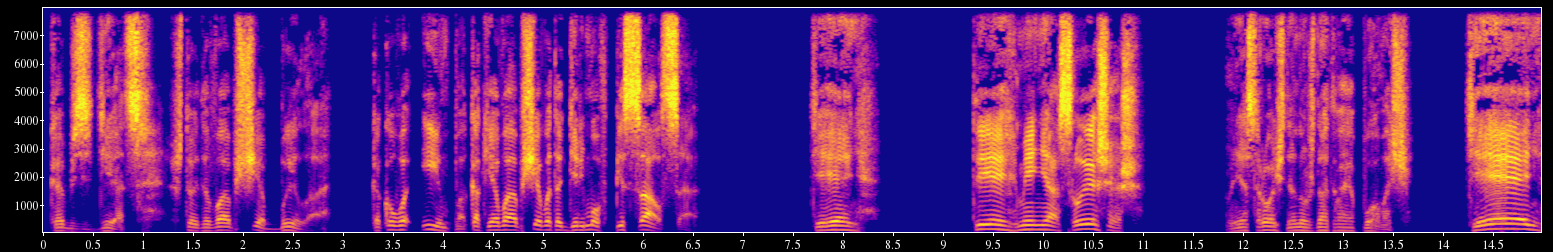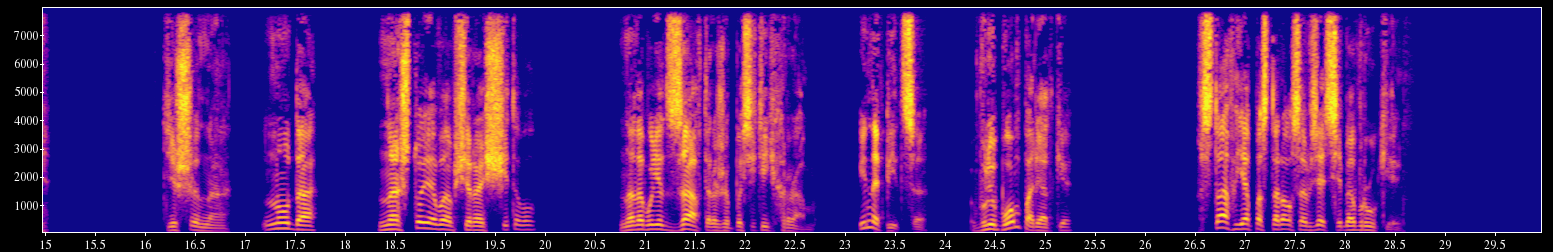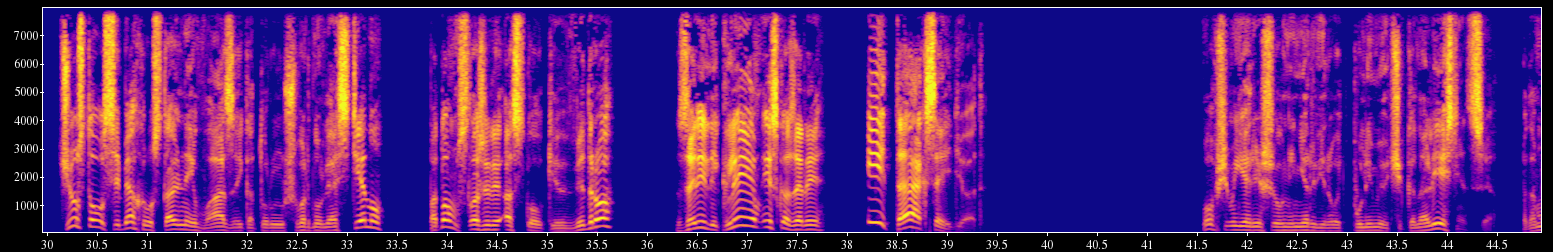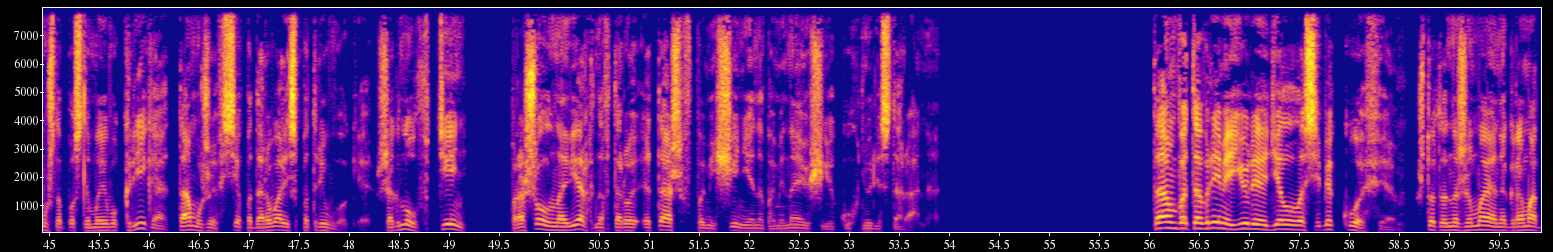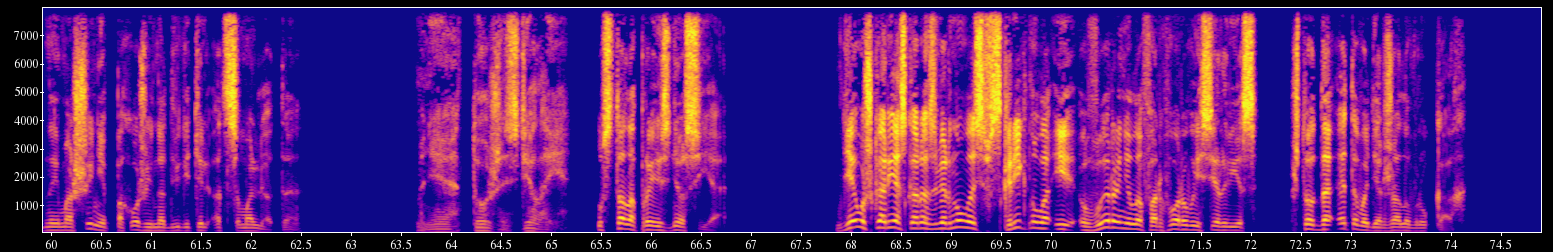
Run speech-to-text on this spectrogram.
Кобздец! Что это вообще было? Какого импа? Как я вообще в это дерьмо вписался? Тень! Ты меня слышишь? Мне срочно нужна твоя помощь. Тень! Тишина. Ну да. На что я вообще рассчитывал? Надо будет завтра же посетить храм и напиться. В любом порядке. Встав, я постарался взять себя в руки. Чувствовал себя хрустальной вазой, которую швырнули о стену, потом сложили осколки в ведро, залили клеем и сказали «И так сойдет». В общем, я решил не нервировать пулеметчика на лестнице, потому что после моего крика там уже все подорвались по тревоге. Шагнул в тень, прошел наверх на второй этаж в помещение, напоминающее кухню ресторана. Там в это время Юлия делала себе кофе, что-то нажимая на громадной машине, похожей на двигатель от самолета. «Мне тоже сделай», — устало произнес я. Девушка резко развернулась, вскрикнула и выронила фарфоровый сервиз, что до этого держала в руках.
